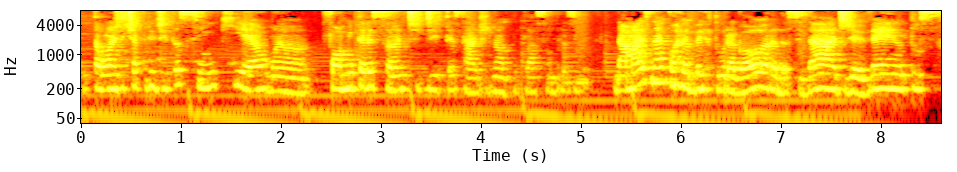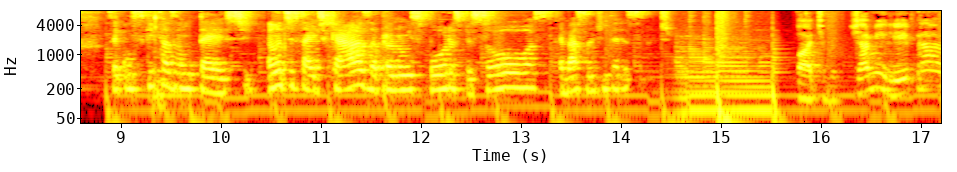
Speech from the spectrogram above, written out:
então a gente acredita sim que é uma forma interessante de testagem na população brasileira. Ainda mais né, com a reabertura agora da cidade, de eventos, você conseguir fazer um teste antes de sair de casa para não expor as pessoas, é bastante interessante. Ótimo. Jamile, para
